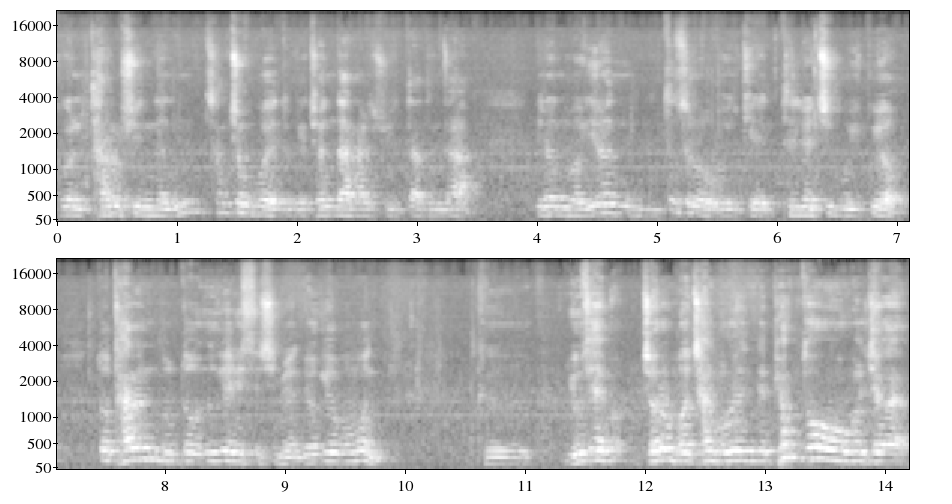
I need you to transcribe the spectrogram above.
그걸 다룰 수 있는 상층부에도 이렇게 전달할 수 있다든가 이런 뭐 이런 뜻으로 이렇게 들려지고 있고요. 또 다른 분도 의견 있으시면 여기 보면 그 요새 저는 뭐 잘 모르겠는데 평통을 제가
